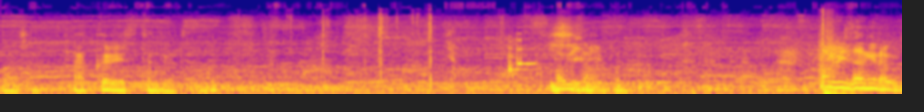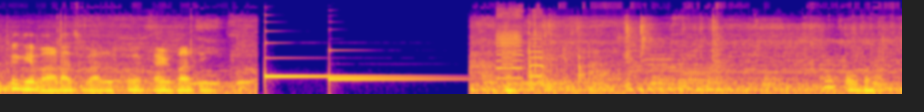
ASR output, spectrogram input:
맞아 아크릴 스탠드 같은데 22분 하위상이라고 크게 말하지 말라고 열받으 뽑아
